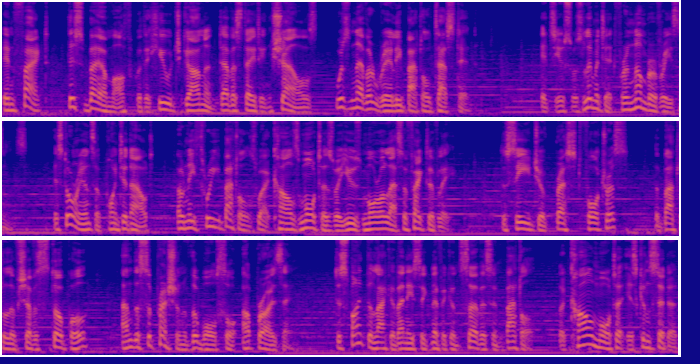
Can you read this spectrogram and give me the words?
In fact, this behemoth with a huge gun and devastating shells was never really battle-tested. Its use was limited for a number of reasons. Historians have pointed out only three battles where Karl's mortars were used more or less effectively. The Siege of Brest Fortress, the Battle of Sevastopol, and the suppression of the Warsaw Uprising. Despite the lack of any significant service in battle, the Karl mortar is considered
